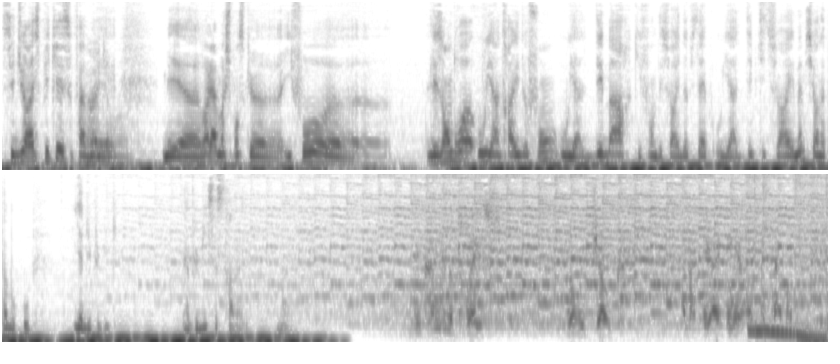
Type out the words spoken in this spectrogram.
c'est dur à expliquer, enfin Ouais, mais, euh, voilà, moi je pense que il faut euh, les endroits où il y a un travail de fond, où il y a des bars qui font des soirées dubstep, où il y a des petites soirées, même s'il n'y en a pas beaucoup, il y a du public. A un public, ça se travaille. We come to the place where we joke about the idea of.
